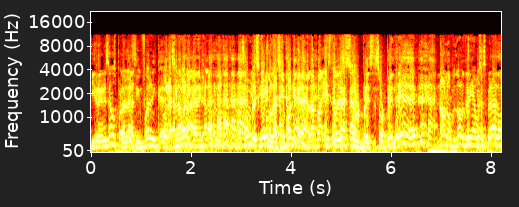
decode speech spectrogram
Y regresamos para Con la plat- Sinfónica de Con la Jalapa. Sinfónica de Jalapa. Los, los hombres G con la Sinfónica de Jalapa. Esto es sorpre- sorprendente. No lo, no lo teníamos esperado.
